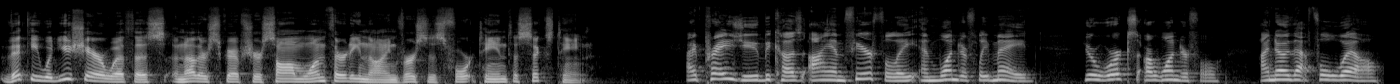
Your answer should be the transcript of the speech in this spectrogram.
Vicki, would you share with us another scripture, Psalm 139, verses 14 to 16? I praise you because I am fearfully and wonderfully made. Your works are wonderful. I know that full well.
